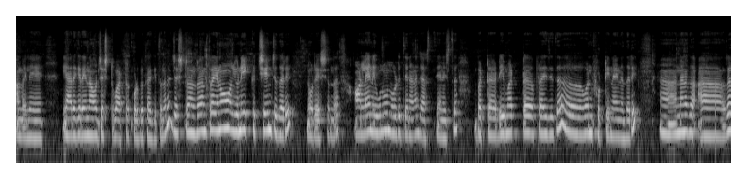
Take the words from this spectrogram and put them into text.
ಆಮೇಲೆ ಯಾರಿಗಾರೆ ನಾವು ಜಸ್ಟ್ ವಾಟರ್ ಕೊಡಬೇಕಾಗಿತ್ತಂದ್ರೆ ಜಸ್ಟ್ ಅಂದ್ರೆ ಅಂತರ ಏನೋ ಯುನೀಕ್ ಚೇಂಜ್ ಅದ ರೀ ನೋಡಿರಿ ಎಷ್ಟು ಚಂದ ಆನ್ಲೈನ್ ಇವನು ನೋಡಿದ್ದೆ ನಾನು, ಜಾಸ್ತಿ ಅನಿಸ್ತು. ಬಟ್ ಡಿಮಾರ್ಟ್ ಪ್ರೈಸ್ ಇದೆ ಒನ್ ಫೋರ್ಟಿ ನೈನ್ ಅದ ರೀ. ನನಗೆ ಅಂದ್ರೆ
